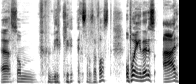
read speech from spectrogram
Eh, som virkelig etsa seg fast. Og poenget deres er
